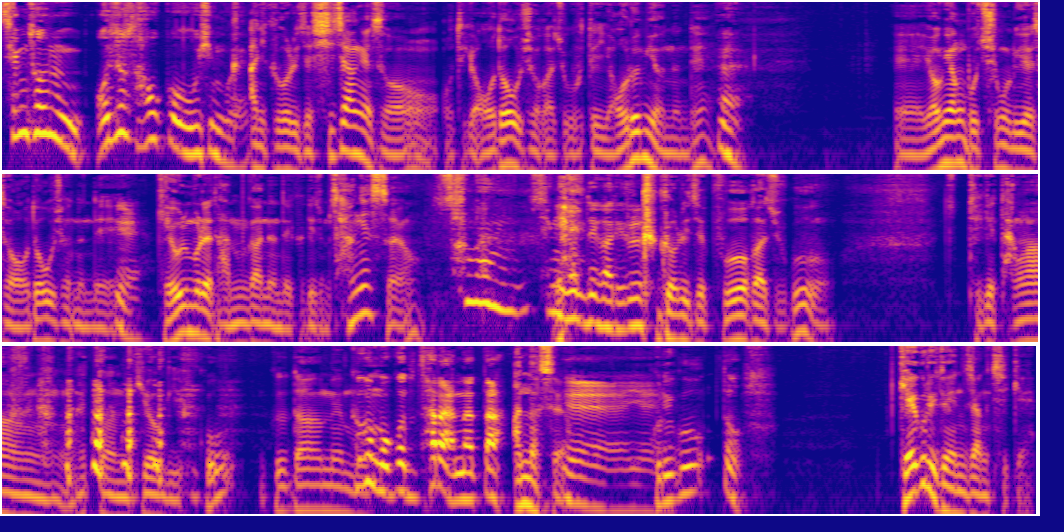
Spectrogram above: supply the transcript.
생선은 어디서 사오고 오신 거예요? 아니 그걸 이제 시장에서 어떻게 얻어 오셔가지고 그때 여름이었는데 네. 예, 영양 보충을 위해서 얻어 오셨는데 예. 개울물에 담갔는데 그게 좀 상했어요. 상한 생선 대가리를 그걸 이제 부어가지고 되게 당황했던 기억이 있고 그 다음에 그거 뭐안 먹고도 탈안 났다. 났어요. 예, 예. 그리고 또 개구리 된장찌개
